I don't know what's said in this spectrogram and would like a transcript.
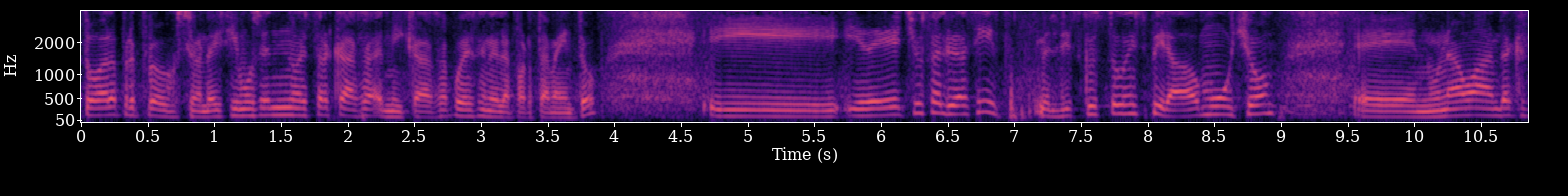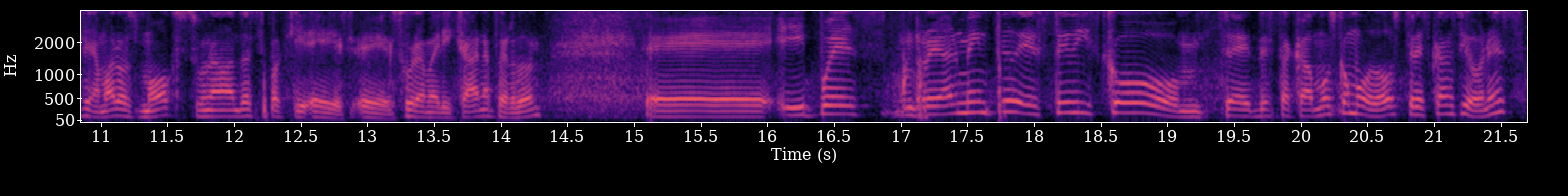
toda la preproducción la hicimos en nuestra casa, en mi casa, pues en el apartamento. Y, de hecho salió así. El disco estuvo inspirado mucho en una banda que se llama Los Mox, una banda eh, eh, suramericana, perdón. y pues realmente de este disco destacamos como dos, tres canciones,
